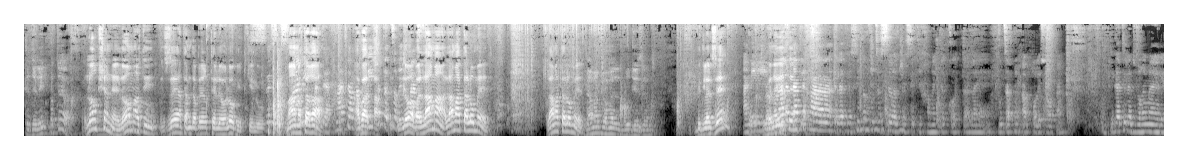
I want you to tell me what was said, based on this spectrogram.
כדי להתפתח. לא משנה, לא אמרתי, זה אתה מדבר טליאולוגית, כאילו, מה המטרה? להתפתח, מה אתה אבל, מרגיש שאתה צריך לא, אבל? למה, למה אתה לומד? למה אתה לומד? למה את לומדת בודהיזם? בגלל זה? אני יכולה. לתת לך, לשים בקבוצה סרט שעשיתי חמש דקות על אה, קבוצת מיכל חולי סרטן. הגעתי לדברים האלה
